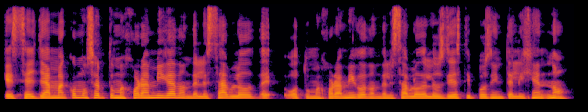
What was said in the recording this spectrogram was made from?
que se llama Cómo ser tu mejor amiga, donde les hablo de, o tu mejor amigo, donde les hablo de los 10 tipos de inteligencia, no,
